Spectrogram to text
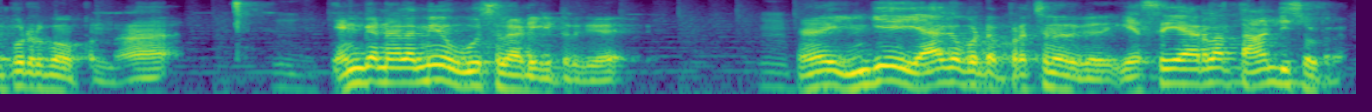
எப்படி இருக்கும் அப்படின்னா எங்க நிலமே ஊசலாடிக்கிட்டு இருக்கு. ம். இங்கேயே ஏகப்பட்ட பிரச்சனை இருக்கு எஸ்ஐஆர் எல்லாம் தாண்டி சொல்றேன்.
